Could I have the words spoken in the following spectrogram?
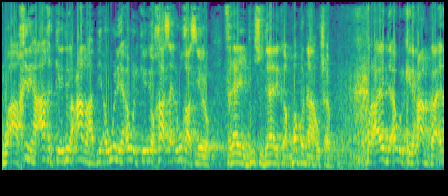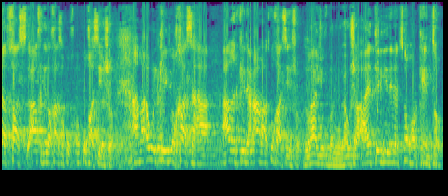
Wa aakhiriha akhirkeedioo caam ahaa. Biawaliha awalkeedioo khaas ah in lagu khaas yeelo falaa yajuusu daalika ma banaana hawshaab war aayadda awalkeeda caamkaa ah, inaad aakhirkeedoo khaasa ku khaas yeesho ama awalkeedioo khaas ahaa aakhirkeeda caama aad ku khaas yeesho laa yuqbal wey hawshaa aayad keligeeda inaad iska hor keento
